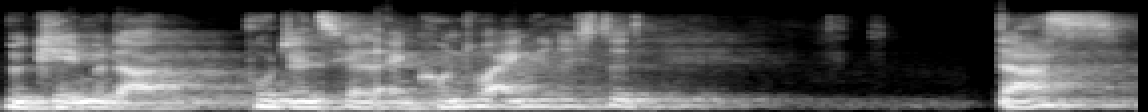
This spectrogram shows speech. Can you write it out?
bekäme da potenziell ein Konto eingerichtet. Das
